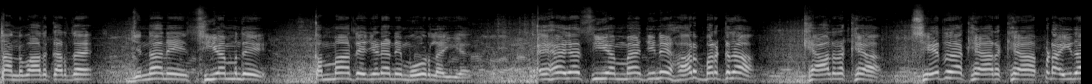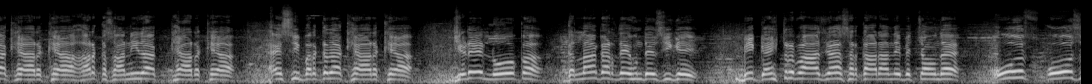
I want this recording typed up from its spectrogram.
ਧੰਨਵਾਦ ਕਰਦਾ ਜਿਨ੍ਹਾਂ ਨੇ ਸੀਐਮ ਦੇ ਕੰਮਾਂ ਤੇ ਜਿਹੜਾ ਨੇ ਮੋਹਰ ਲਾਈ ਹੈ। ਇਹੋ ਜਿਹਾ ਸੀਐਮ ਹੈ ਜਿਨੇ ਹਰ ਵਰਗ ਦਾ ਖਿਆਲ ਰੱਖਿਆ, ਸਿਹਤ ਦਾ ਖਿਆਲ ਰੱਖਿਆ, ਪੜ੍ਹਾਈ ਦਾ ਖਿਆਲ ਰੱਖਿਆ, ਹਰ ਕਿਸਾਨੀ ਦਾ ਖਿਆਲ ਰੱਖਿਆ ਐਸੀ ਵਰਗ ਦਾ ਖਿਆਲ ਰੱਖਿਆ। ਜਿਹੜੇ ਲੋਕ ਗੱਲਾਂ ਕਰਦੇ ਹੁੰਦੇ ਸੀਗੇ ਵੀ ਗੈਂਗਸਟਰਬਾਜ਼ ਜਿਹੜਾ ਸਰਕਾਰਾਂ ਦੇ ਵਿੱਚ ਆਉਂਦਾ ਉਸ ਉਸ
